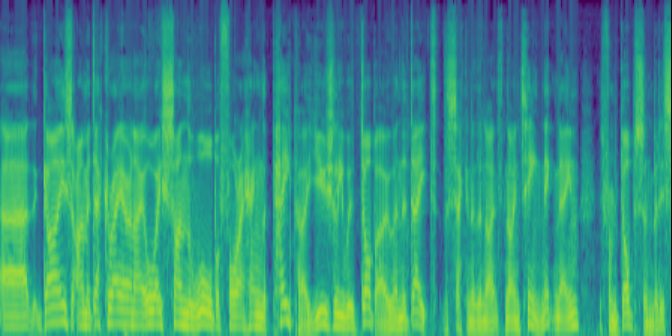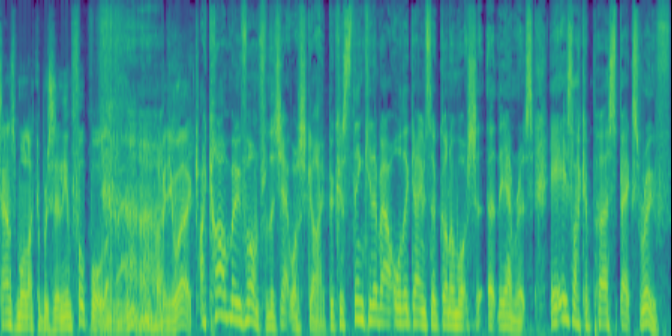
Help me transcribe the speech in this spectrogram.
Uh, guys, I'm a decorator and I always sign the wall before I hang the paper, usually with Dobbo and the date, the 2nd of the 9th, 19. Nickname is from Dobson, but it sounds more like a Brazilian footballer. Loving your work. I can't move on from the jet wash guy because thinking about all the games they've gone and watched at the Emirates, it is like a perspex roof.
